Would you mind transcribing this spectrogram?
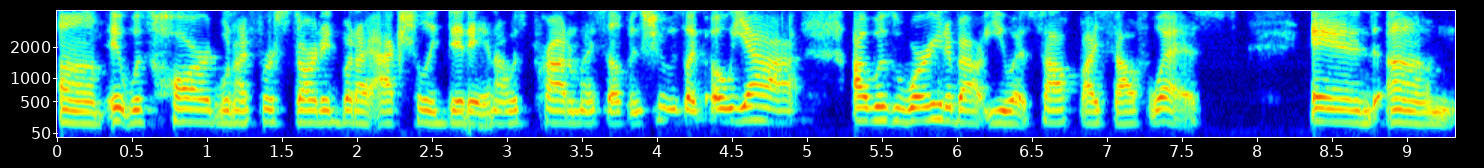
um, it was hard when I first started, but I actually did it and I was proud of myself. And she was like, Oh, yeah, I was worried about you at South by Southwest. And um,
